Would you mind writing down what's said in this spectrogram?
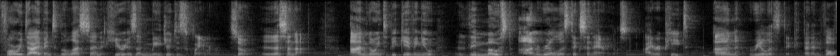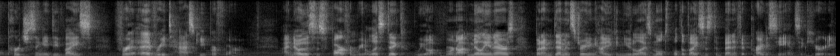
Before we dive into the lesson, here is a major disclaimer. So listen up. I'm going to be giving you the most unrealistic scenarios. I repeat, unrealistic, that involve purchasing a device for every task you perform. I know this is far from realistic, we are, we're not millionaires, but I'm demonstrating how you can utilize multiple devices to benefit privacy and security.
